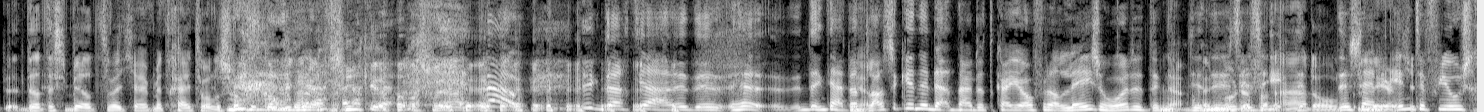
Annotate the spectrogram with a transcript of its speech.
D dat is het beeld wat jij met geitwolle sokken combineert. nou, ik dacht, ja, de, ja dat las ik inderdaad. Nou, dat kan je overal lezen, hoor. De, moeder van Adel Er zijn interviews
